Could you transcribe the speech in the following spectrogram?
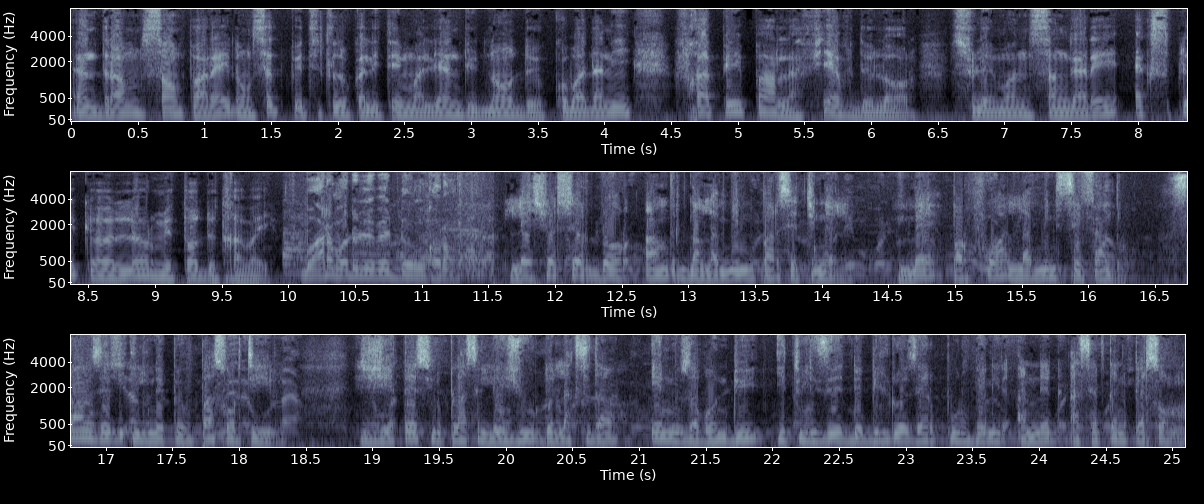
Un drame sans pareil dans cette petite localité malienne du nord de Kobadani, frappée par la fièvre de l'or. Suleiman Sangaré explique leur méthode de travail. Les chercheurs d'or entrent dans la mine par ces tunnels, mais parfois la mine s'effondre. Sans aide, ils ne peuvent pas sortir. J'étais sur place le jour de l'accident et nous avons dû utiliser des bulldozers pour venir en aide à certaines personnes.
